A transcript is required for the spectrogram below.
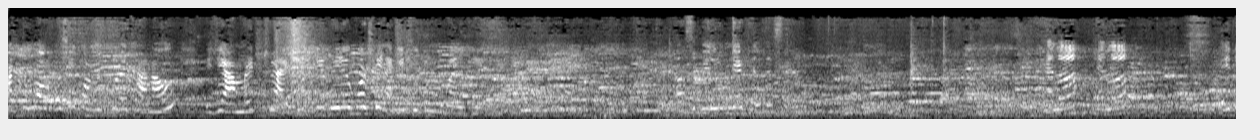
আর তোমরা অবশ্যই কমেন্ট করে জানাও। এই যে আমরা ট্রাইপড দিয়ে ভিডিও করছি নাকি শুধু মোবাইল দিয়ে? খেলতেছে। হ্যালো হ্যালো তো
